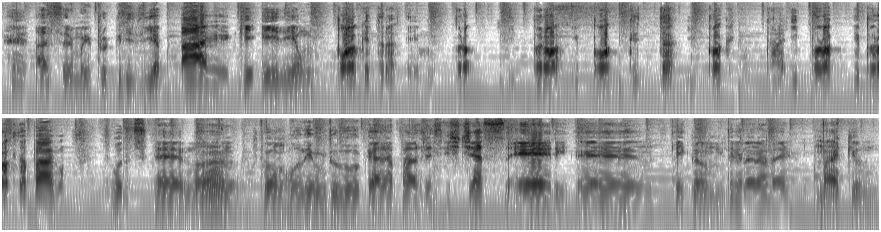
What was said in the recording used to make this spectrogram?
A série é uma hipocrisia paga. Que ele é um hipócrita. É um pro hipro, hipócrita, hipócrita, cara, hipro, hipócrita pago. Foda-se. É, mano, foi um rolê muito louco. Cara, para assistir a série. É. Que ganhou muita grana, velho. Mas aqui eu não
